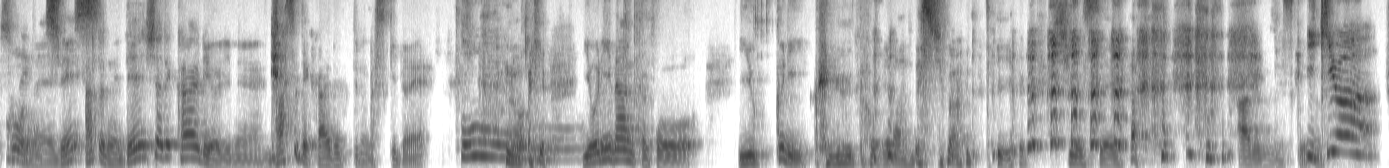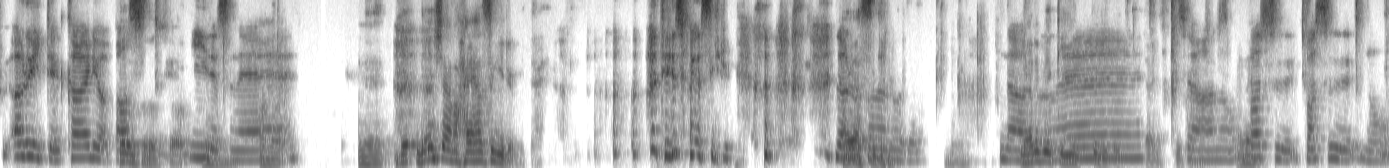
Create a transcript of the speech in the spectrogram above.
そうね。で、あとね、電車で帰るよりね、バスで帰るっていうのが好きで、よりなんかこう、ゆっくり行くルートを選んでしまうっていう習性があるんですけど。行きは歩いて帰りはバスいいですね。ね、で電車は早すぎるみたい 電車 早すぎる。なるほど、なるるほど。な。なるべくゆっくりできたいっていうじゃあ、あの。バス、バスの、は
